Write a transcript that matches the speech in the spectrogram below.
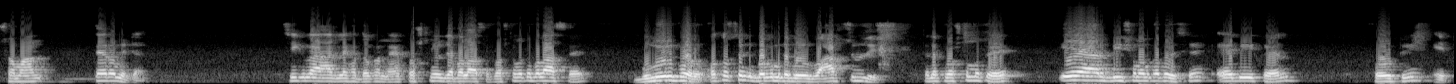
সমান তেরো মিটার। সেগুলো আর লেখার দরকার নাই। প্রশ্ন যা বলা আছে, প্রশ্ন মতে বলা আছে, ভূমির উপর কত শ্রেণি বর্গমিটার উপর? আটচল্লিশ। তাহলে প্রশ্ন মতে এ আর বি সমান কত হয়েছে? A B equal forty eight.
